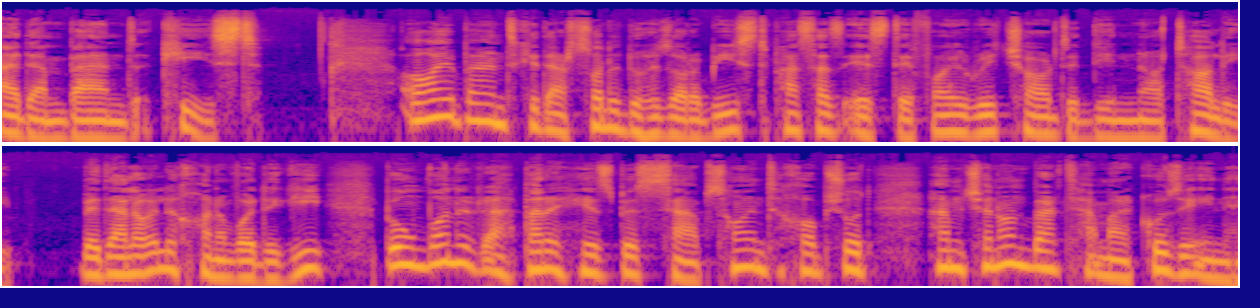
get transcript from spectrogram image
ادم بند کیست؟ آقای بند که در سال 2020 پس از استعفای ریچارد دین ناتالی به دلایل خانوادگی به عنوان رهبر حزب ها انتخاب شد همچنان بر تمرکز این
